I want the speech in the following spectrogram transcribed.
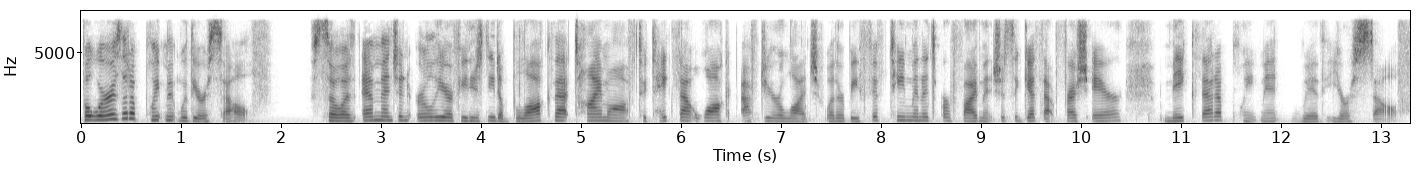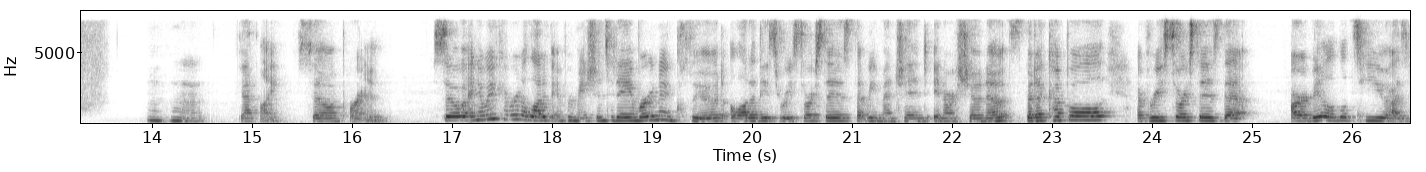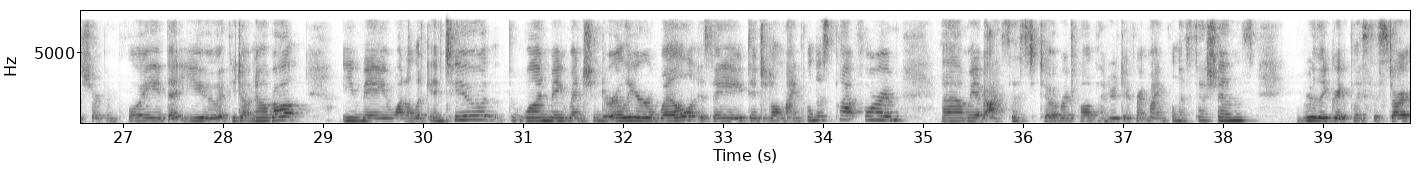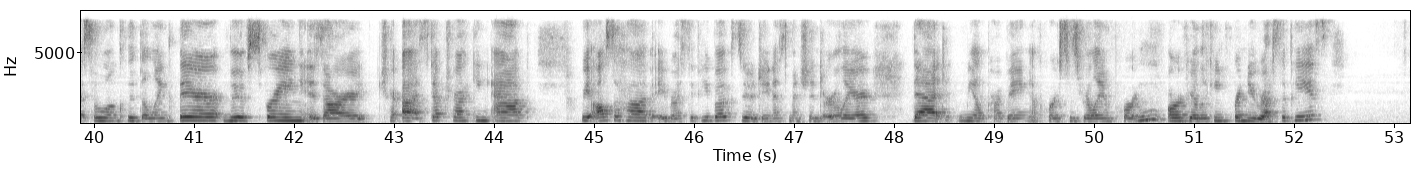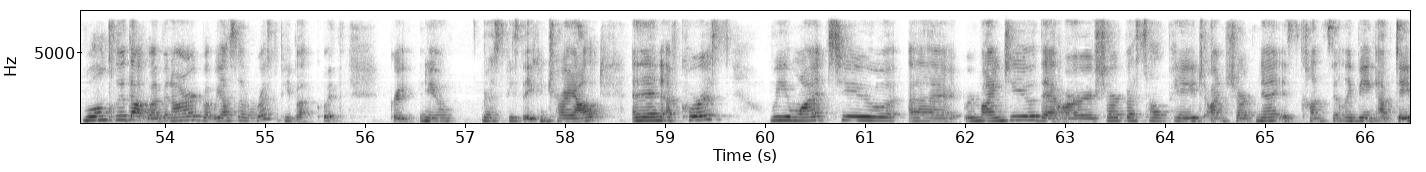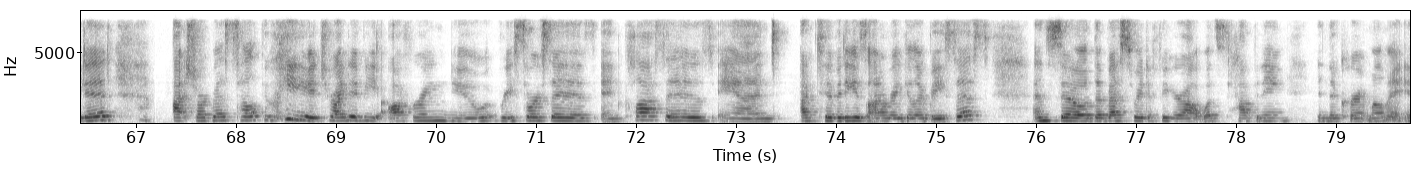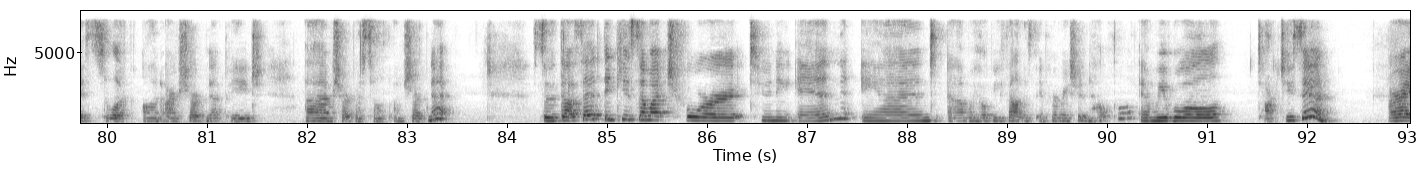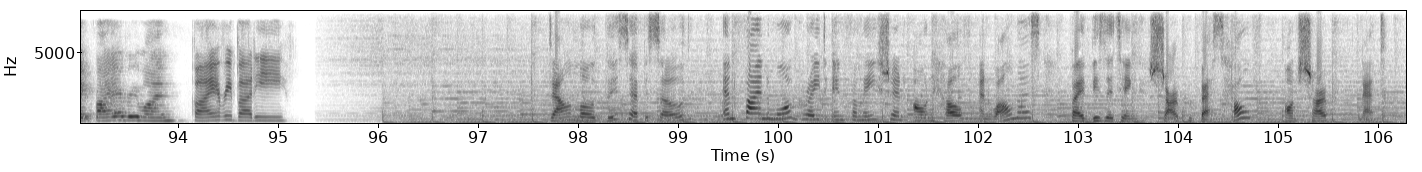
but where is that appointment with yourself? So, as Em mentioned earlier, if you just need to block that time off to take that walk after your lunch, whether it be 15 minutes or five minutes, just to get that fresh air, make that appointment with yourself. Mm-hmm. Definitely. So important. So I know we covered a lot of information today, and we're going to include a lot of these resources that we mentioned in our show notes, but a couple of resources that are available to you as a Sharp employee that you, if you don't know about, you may want to look into. The one May mentioned earlier, Whil, is a digital mindfulness platform. Um, we have access to over 1,200 different mindfulness sessions. Really great place to start, so we'll include the link there. MoveSpring is our tra- uh, step tracking app. We also have a recipe book. So Janice mentioned earlier that meal prepping, of course, is really important, or if you're looking for new recipes. We'll include that webinar, but we also have a recipe book with great new recipes that you can try out. And then, of course, we want to uh, remind you that our Sharp Best Health page on SharpNet is constantly being updated. At Sharp Best Health, we try to be offering new resources and classes and activities on a regular basis. And so the best way to figure out what's happening in the current moment is to look on our SharpNet page um, Sharp Best Health on SharpNet. So with that said, thank you so much for tuning in, and um, we hope you found this information helpful, and we will talk to you soon. All right, bye everyone. Bye everybody. Download this episode and find more great information on health and wellness by visiting Sharp Best Health on SharpNet.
